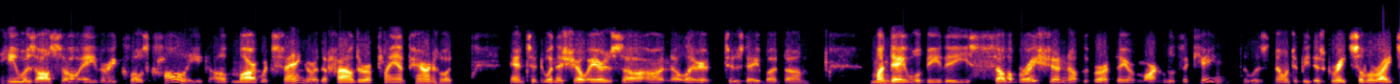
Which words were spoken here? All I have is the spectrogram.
he was also a very close colleague of Margaret Sanger, the founder of Planned Parenthood. And to, when this show airs uh, on uh, Tuesday, but um, Monday will be the celebration of the birthday of Martin Luther King, who was known to be this great civil rights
